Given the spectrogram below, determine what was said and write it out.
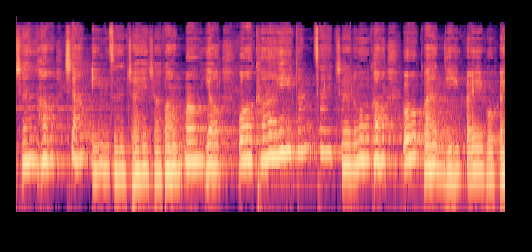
身后，像影子追着光梦游。我可以等在这路口，不管你会不会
